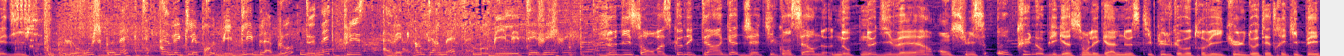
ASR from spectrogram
Le Rouge Connect avec les produits Bliblablo de Net Plus avec Internet, mobile et TV. Jeudi soir, on va se connecter à un gadget qui concerne nos pneus d'hiver. En Suisse, aucune obligation légale ne stipule que votre véhicule doit être équipé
